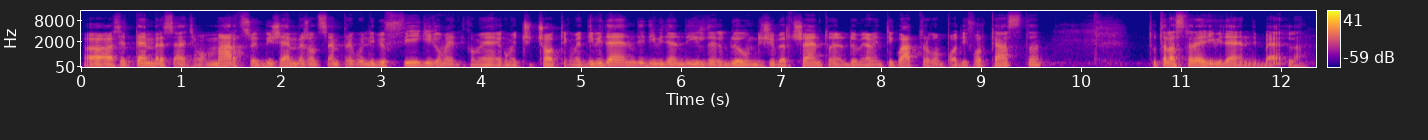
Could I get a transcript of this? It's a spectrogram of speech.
Uh, settembre, diciamo, marzo e dicembre sono sempre quelli più fighi come, come, come cicciotti, come dividendi, dividend yield del 2,11% nel 2024 con un po' di forecast. Tutta la storia dei dividendi, bella.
